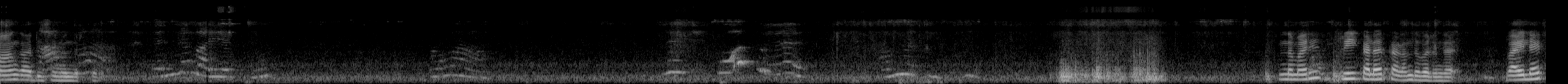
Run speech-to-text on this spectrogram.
மாங்காய் டிசைன் வந்துருக்குது. இந்த மாதிரி த்ரீ கலர் கலந்து வருங்க. வயலட்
